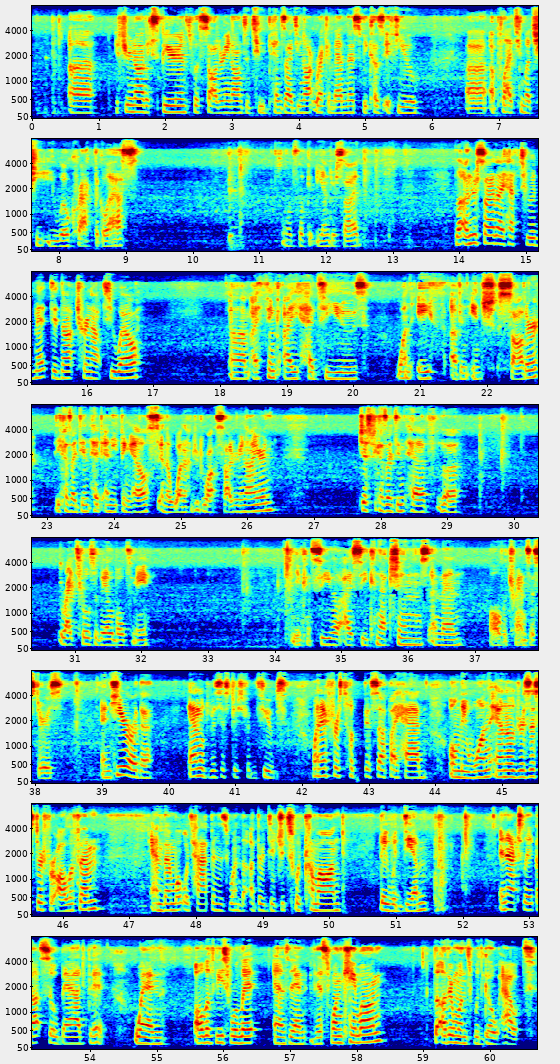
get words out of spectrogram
uh, if you're not experienced with soldering onto tube pins, I do not recommend this because if you uh, apply too much heat, you will crack the glass. So let's look at the underside. The underside, I have to admit, did not turn out too well. Um, I think I had to use one eighth of an inch solder because I didn't have anything else in a 100 watt soldering iron. Just because I didn't have the right tools available to me. You can see the IC connections and then all the transistors. And here are the anode resistors for the tubes. When I first hooked this up, I had only one anode resistor for all of them. And then what would happen is when the other digits would come on, they would dim. And actually, it got so bad that when all of these were lit and then this one came on, the other ones would go out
